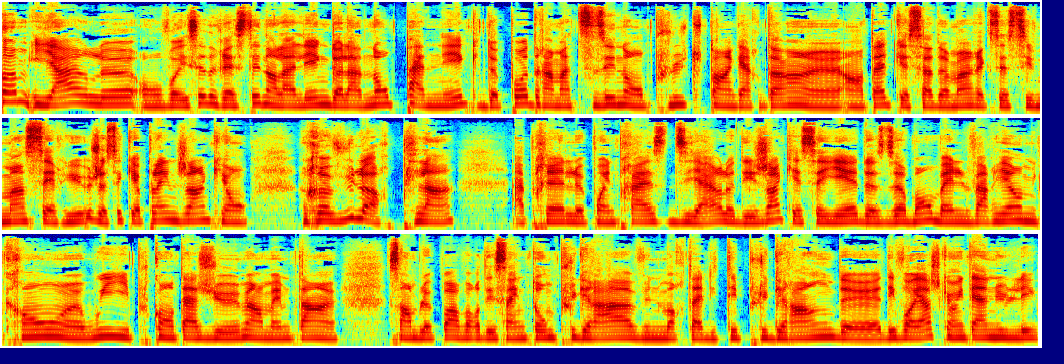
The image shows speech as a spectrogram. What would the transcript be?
comme hier, là, on va essayer de rester dans la ligne de la non-panique, de pas dramatiser non plus, tout en gardant euh, en tête que ça demeure excessivement sérieux. Je sais qu'il y a plein de gens qui ont revu leur plan après le point de presse d'hier, des gens qui essayaient de se dire bon ben le variant Omicron, euh, oui, il est plus contagieux, mais en même temps euh, semble pas avoir des symptômes plus graves, une mortalité plus grande, des voyages qui ont été annulés,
